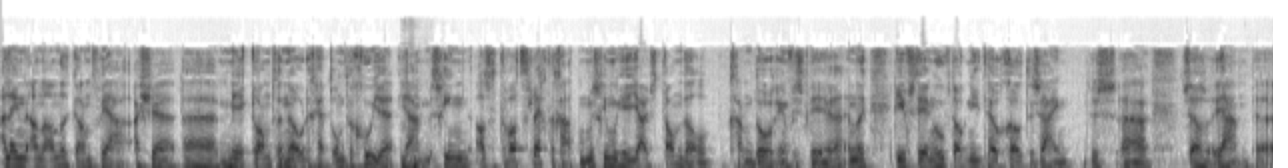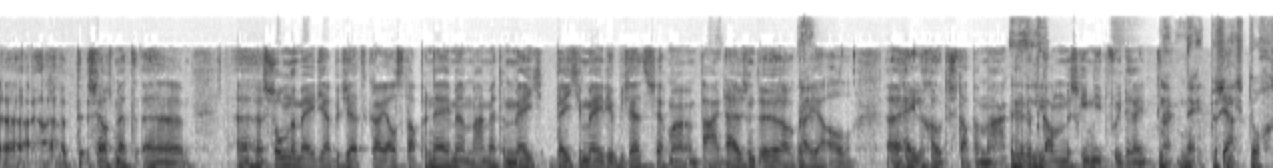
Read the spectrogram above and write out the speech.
alleen aan de andere kant, van, ja, als je uh, meer klanten nodig hebt om te groeien, ja, misschien als het wat slechter gaat, misschien moet je juist dan wel gaan doorinvesteren. En die investering hoeft ook niet heel groot te zijn. Dus zelfs, ja, zelfs met uh, zonder mediabudget kan je al stappen nemen. Maar met een beetje, beetje mediabudget, zeg maar een paar duizend euro, kan ja. je al uh, hele grote stappen maken. En dat kan misschien niet voor iedereen. Nee, nee precies. Ja. Toch,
